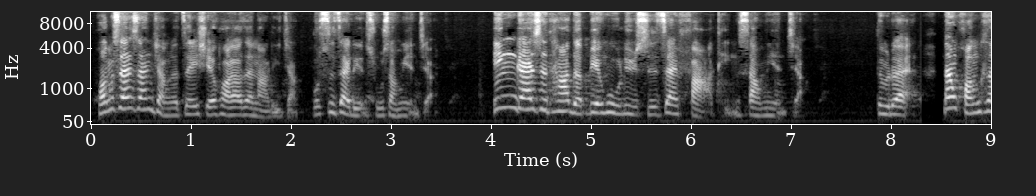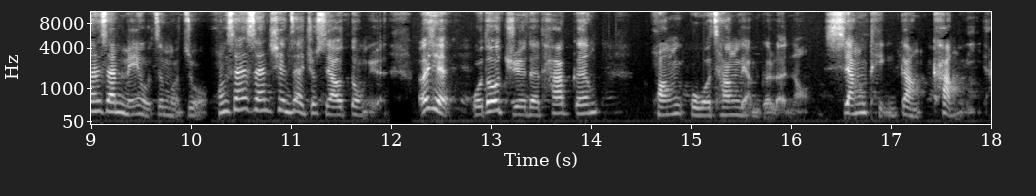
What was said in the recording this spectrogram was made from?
黄珊珊讲的这一些话要在哪里讲？不是在脸书上面讲，应该是他的辩护律师在法庭上面讲，对不对？但黄珊珊没有这么做。黄珊珊现在就是要动员，而且我都觉得他跟黄国昌两个人哦相挺杠抗议啊。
